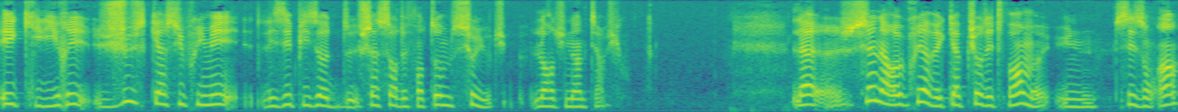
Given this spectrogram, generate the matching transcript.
et qu'il irait jusqu'à supprimer les épisodes de Chasseurs de fantômes sur YouTube lors d'une interview. La chaîne a repris avec Capture des formes une saison 1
